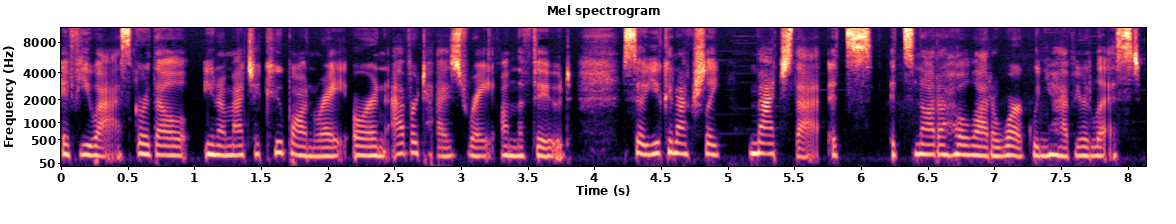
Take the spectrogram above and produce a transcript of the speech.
if you ask, or they'll you know match a coupon rate or an advertised rate on the food, so you can actually match that. It's it's not a whole lot of work when you have your list.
